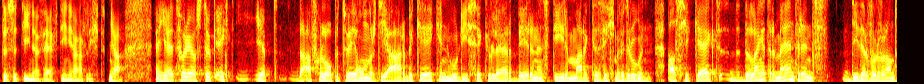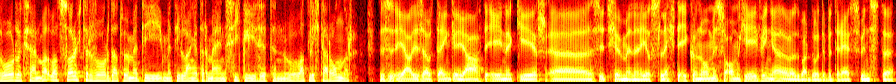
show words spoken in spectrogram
tussen 10 en 15 jaar ligt. Ja, en jij hebt voor jouw stuk echt, je hebt de afgelopen 200 jaar bekeken hoe die seculaire beren- en stierenmarkten zich gedroegen. Als je kijkt, de, de lange termijn trends die daarvoor verantwoordelijk zijn, wat, wat zorgt ervoor dat we met die, met die lange termijn cycli zitten? Wat ligt daaronder? Dus ja, je zou denken, ja, de ene keer uh, zit je met een heel slechte economische omgeving, hè, waardoor de bedrijfswinsten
